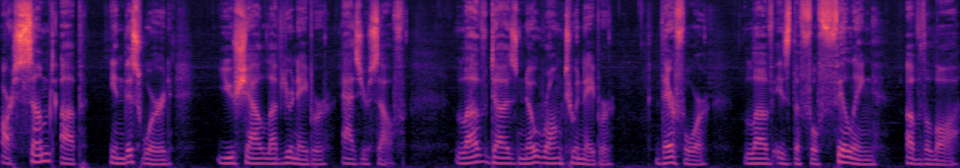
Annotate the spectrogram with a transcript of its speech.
are summed up in this word you shall love your neighbor as yourself. Love does no wrong to a neighbor. Therefore, love is the fulfilling of the law.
